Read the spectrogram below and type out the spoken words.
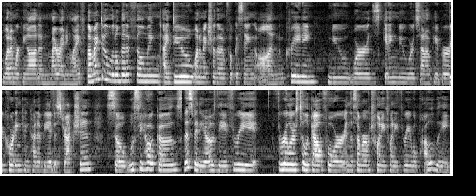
what I'm working on and my writing life. So I might do a little bit of filming. I do want to make sure that I'm focusing on creating new words, getting new words down on paper. Recording can kind of be a distraction, so we'll see how it goes. This video, the three thrillers to look out for in the summer of 2023 will probably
